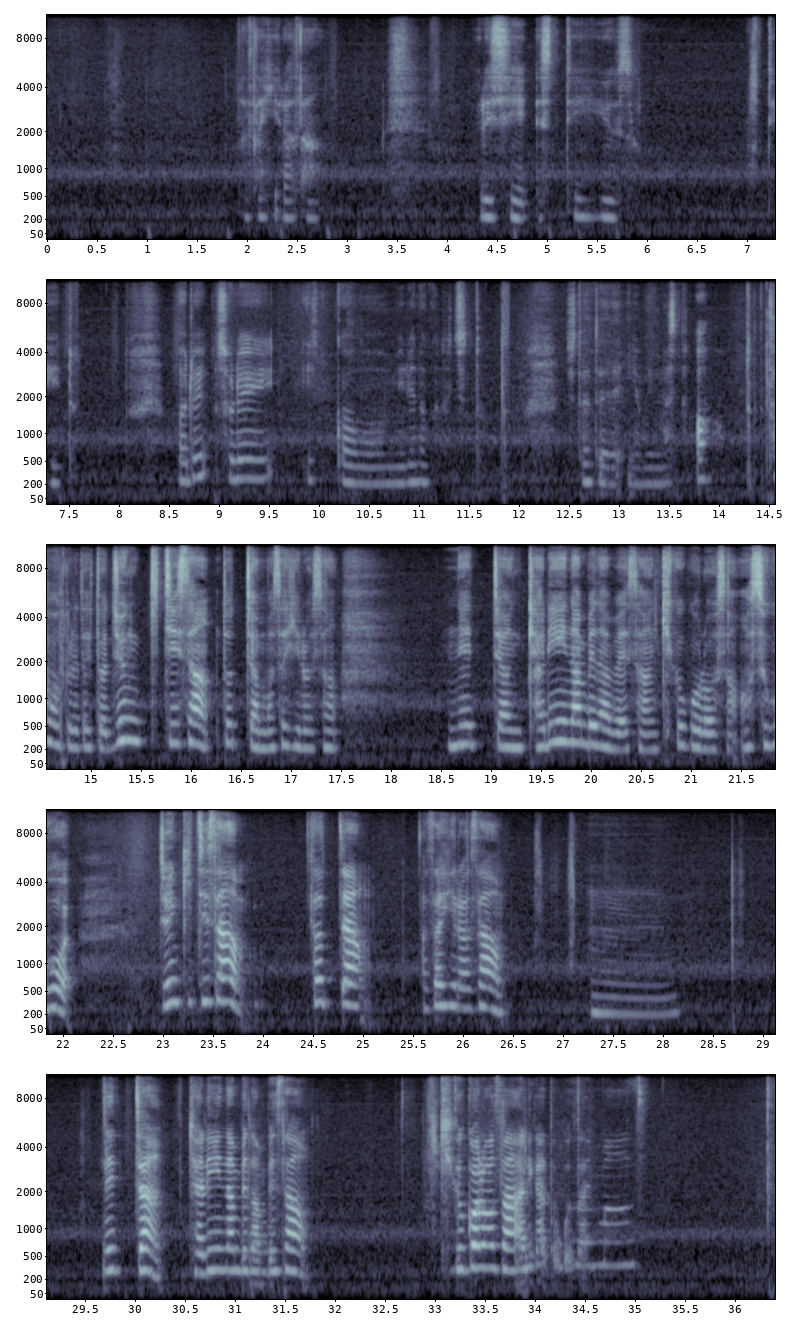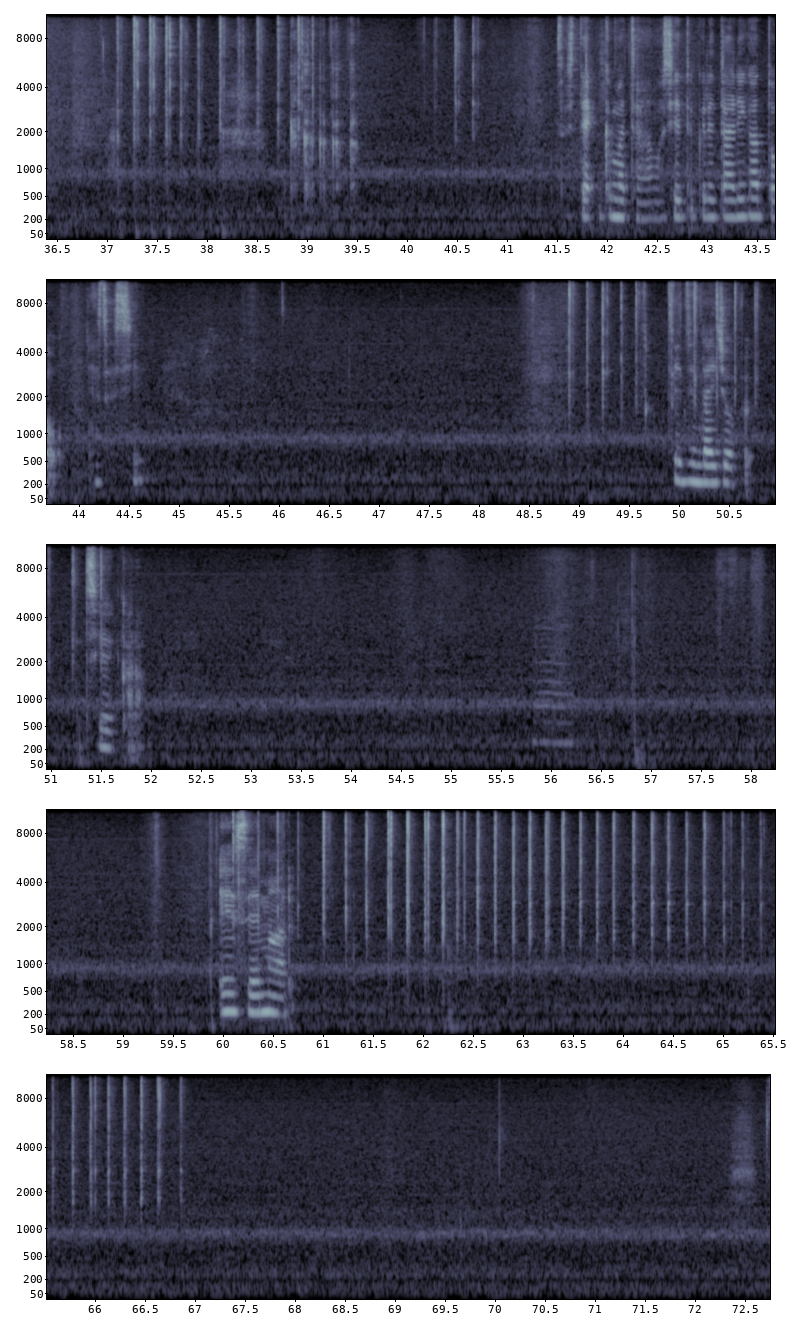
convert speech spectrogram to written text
朝平さん。嬉しい。STU さん ST とあれそれ以下は見れなくなっちゃった。ちょっと後で読みます。あタワーくれた人。純吉さん。とっちゃん正弘さん。ねっちゃんキャリーなべなべさん菊五郎さん。あすごい。純吉さん。とっちゃん正弘さん。うん。ねっちゃんキャリーなべなべさん。菊五郎さんありがとうございます。そしてくまちゃん教えてくれてありがとう。優しい。全然大丈夫。強いから。ASMR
